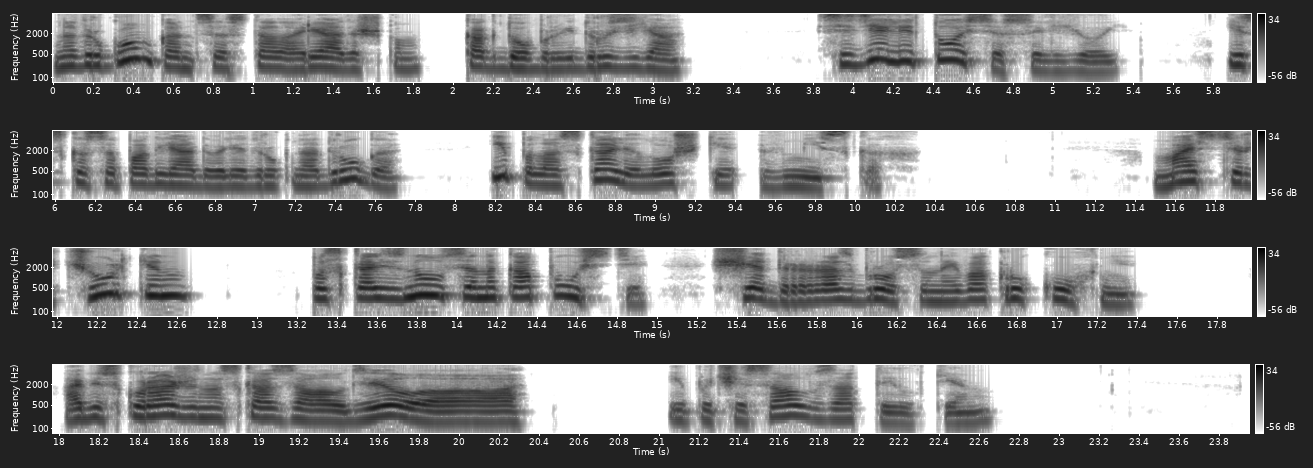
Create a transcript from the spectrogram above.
На другом конце стола рядышком, как добрые друзья, сидели Тося с Ильей искоса поглядывали друг на друга и полоскали ложки в мисках. Мастер Чуркин поскользнулся на капусте, щедро разбросанной вокруг кухни, обескураженно сказал «Дела!» и почесал в затылке.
